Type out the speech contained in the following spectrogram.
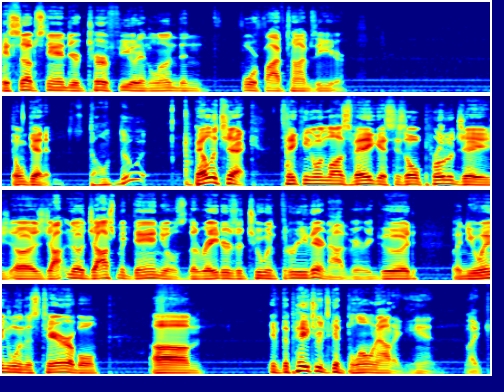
a substandard turf field in London four or five times a year. Don't get it. Don't do it. Belichick taking on Las Vegas, his old protege, uh, Josh McDaniels. The Raiders are two and three. They're not very good, but New England is terrible. Um, if the Patriots get blown out again, like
